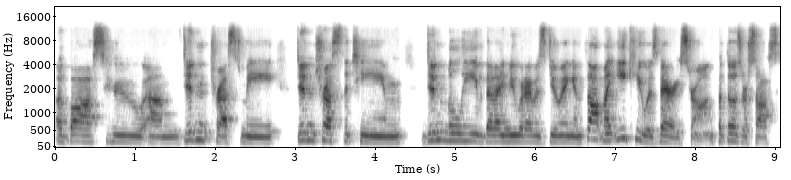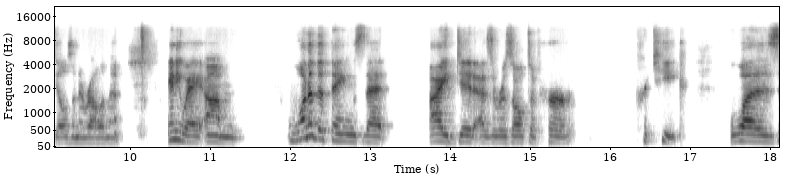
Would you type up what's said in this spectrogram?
a boss who um, didn't trust me, didn't trust the team, didn't believe that I knew what I was doing, and thought my EQ was very strong, but those are soft skills and irrelevant. Anyway, um, one of the things that I did as a result of her critique was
